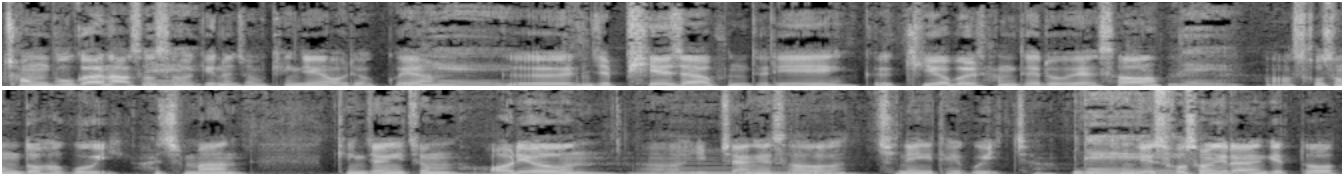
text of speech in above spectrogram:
정부가 나서서 네. 하기는 좀 굉장히 어렵고요. 예. 그 이제 피해자분들이 그 기업을 상대로 해서 네. 어, 소송도 하고 하지만 굉장히 좀 어려운 어, 입장에서 진행이 되고 있죠. 음. 네. 굉장히 소송이라는 게 또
